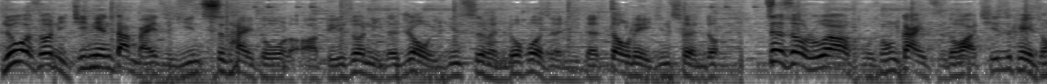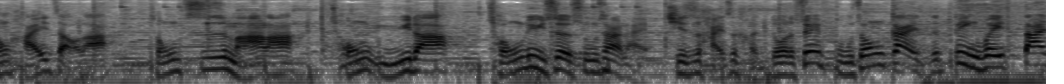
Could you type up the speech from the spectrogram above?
如果说你今天蛋白质已经吃太多了啊，比如说你的肉已经吃很多，或者你的豆类已经吃很多，这时候如果要补充钙质的话，其实可以从海藻啦、从芝麻啦、从鱼啦、从绿色蔬菜来，其实还是很多的。所以补充钙质并非单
